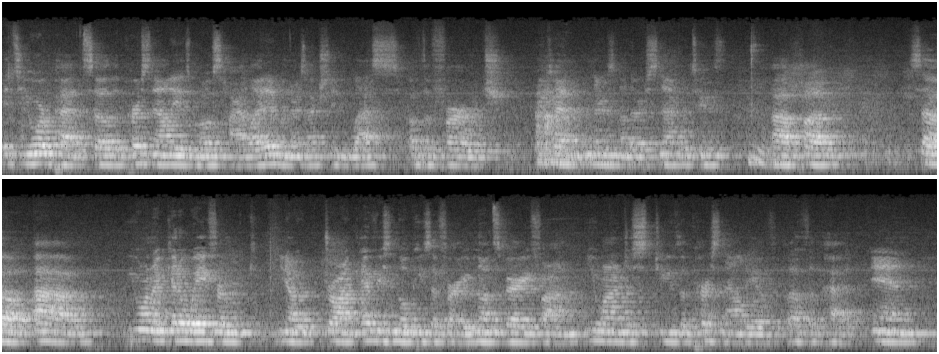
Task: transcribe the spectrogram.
it's your pet, so the personality is most highlighted when there's actually less of the fur, which and there's another snaggletooth uh, pug. So um, you want to get away from you know drawing every single piece of fur, even though it's very fun. You want to just do the personality of, of the pet. And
